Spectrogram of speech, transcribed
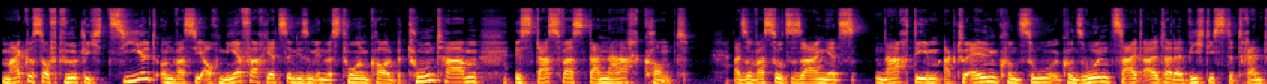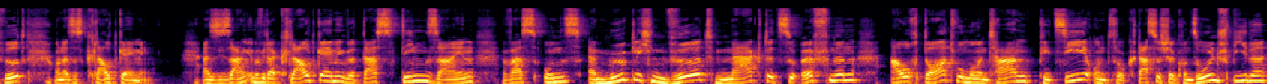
Microsoft wirklich zielt und was sie auch mehrfach jetzt in diesem Investoren-Call betont haben, ist das, was danach kommt. Also was sozusagen jetzt nach dem aktuellen Konsolenzeitalter der wichtigste Trend wird und das ist Cloud Gaming. Also sie sagen immer wieder, Cloud Gaming wird das Ding sein, was uns ermöglichen wird, Märkte zu öffnen, auch dort, wo momentan PC und so klassische Konsolenspiele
